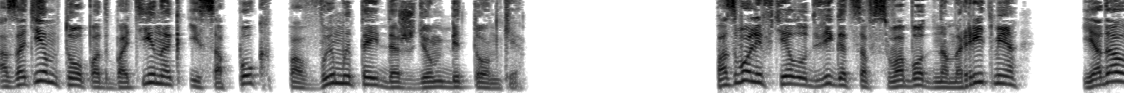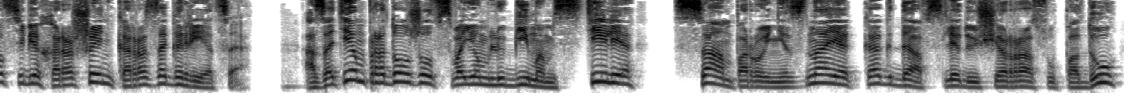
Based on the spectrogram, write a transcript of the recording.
а затем топот ботинок и сапог по вымытой дождем бетонке. Позволив телу двигаться в свободном ритме, я дал себе хорошенько разогреться, а затем продолжил в своем любимом стиле, сам порой не зная, когда в следующий раз упаду,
